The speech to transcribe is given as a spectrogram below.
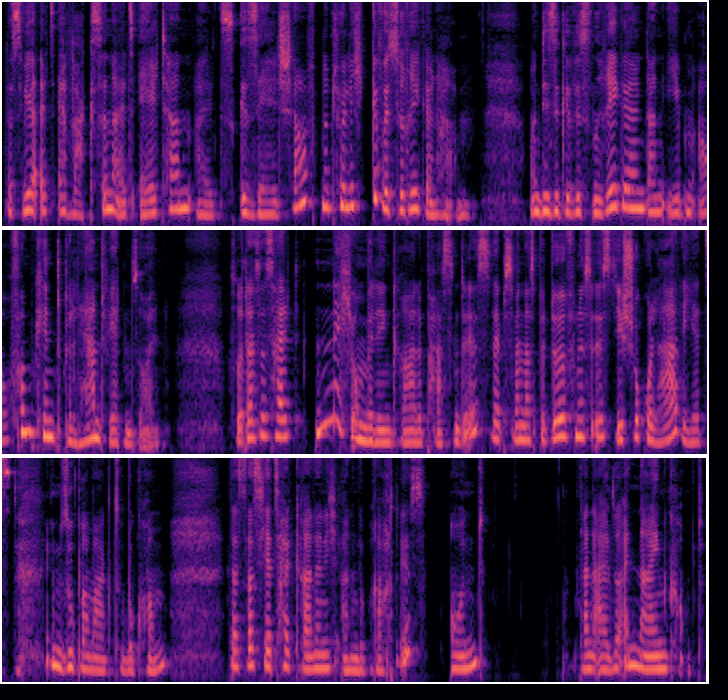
dass wir als Erwachsene, als Eltern, als Gesellschaft natürlich gewisse Regeln haben. Und diese gewissen Regeln dann eben auch vom Kind gelernt werden sollen. So dass es halt nicht unbedingt gerade passend ist, selbst wenn das Bedürfnis ist, die Schokolade jetzt im Supermarkt zu bekommen, dass das jetzt halt gerade nicht angebracht ist und dann also ein Nein kommt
